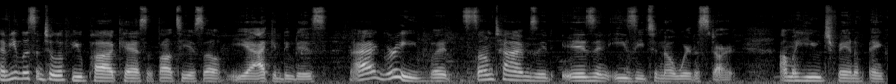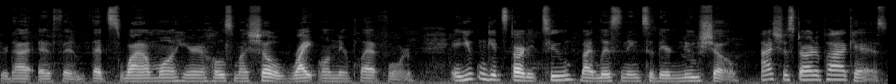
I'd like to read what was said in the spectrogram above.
Have you listened to a few podcasts and thought to yourself, yeah, I can do this? I agree, but sometimes it isn't easy to know where to start. I'm a huge fan of Anchor.fm. That's why I'm on here and host my show right on their platform. And you can get started too by listening to their new show, I Should Start a Podcast.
